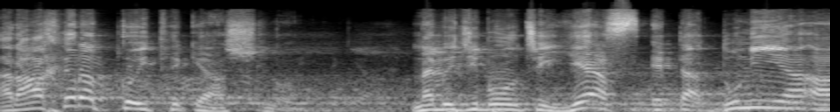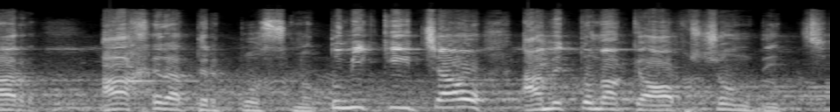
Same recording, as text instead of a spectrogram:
আর আখেরাত কই থেকে আসলো? নবীজি বলছে ইয়াস এটা দুনিয়া আর আখেরাতের প্রশ্ন। তুমি কি চাও? আমি তোমাকে অপশন দিচ্ছি।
